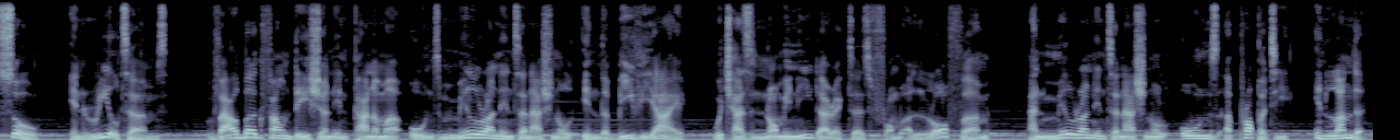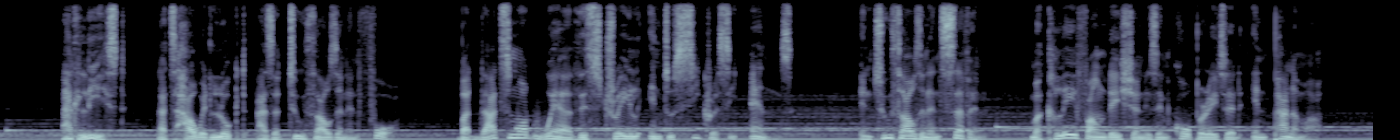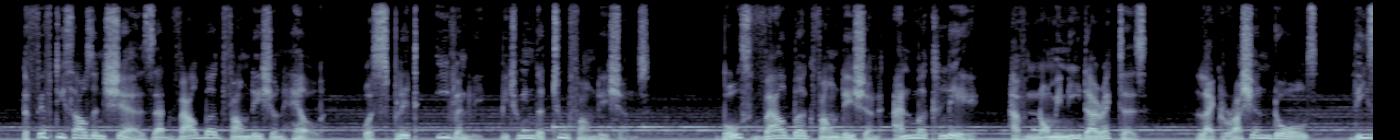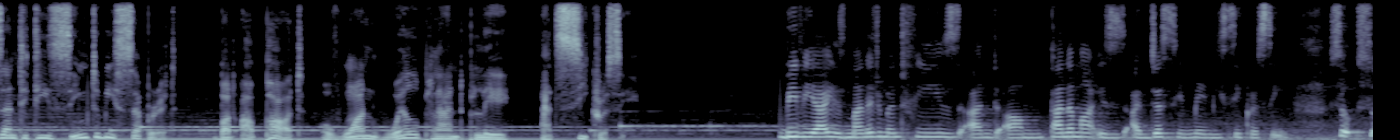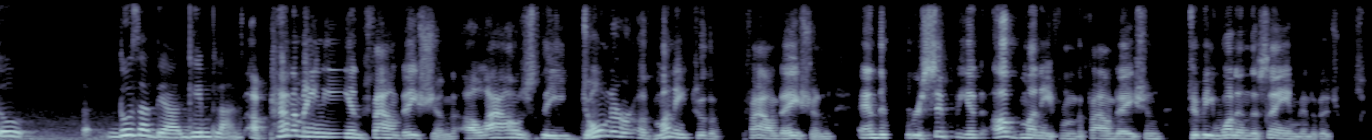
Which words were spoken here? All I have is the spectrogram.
So, in real terms, Valberg Foundation in Panama owns Milran International in the BVI, which has nominee directors from a law firm, and Milran International owns a property in London. At least, that's how it looked as of 2004. But that's not where this trail into secrecy ends. In 2007, Maclay Foundation is incorporated in Panama. The 50,000 shares that Valberg Foundation held were split evenly between the two foundations. Both Valberg Foundation and Maclay have nominee directors. Like Russian dolls, these entities seem to be separate but are part of one well-planned play at secrecy. BVI is management fees, and um, Panama is I've just seen mainly secrecy. So, so those are their game plans. A Panamanian foundation allows the donor of money to the foundation and the recipient of money from the foundation to be one and the same individuals.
